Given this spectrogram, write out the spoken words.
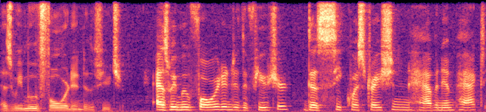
as we move forward into the future. As we move forward into the future, does sequestration have an impact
